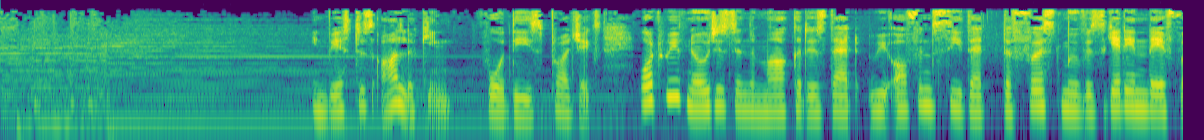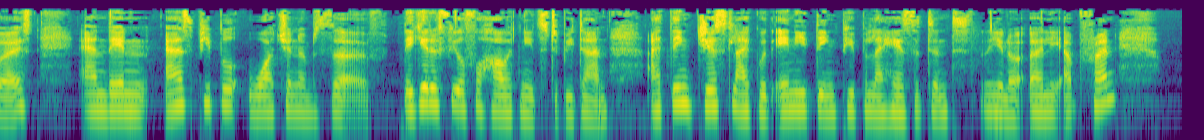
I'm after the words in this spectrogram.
Investors are looking for these projects. What we've noticed in the market is that we often see that the first movers get in there first and then as people watch and observe, they get a feel for how it needs to be done. I think just like with anything, people are hesitant, you know, early upfront,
